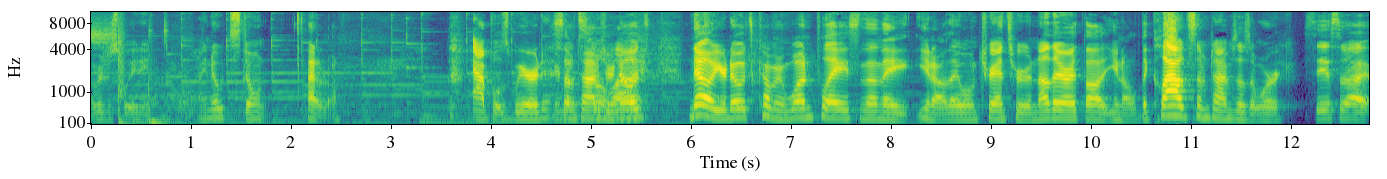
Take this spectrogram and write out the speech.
I was just waiting. My notes don't. I don't know. Apple's weird. notes Sometimes don't your lie? notes. No, your notes come in one place and then they, you know, they won't transfer to another. I thought, you know, the cloud sometimes doesn't work. See, so I,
